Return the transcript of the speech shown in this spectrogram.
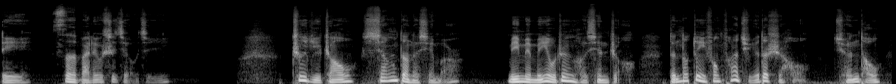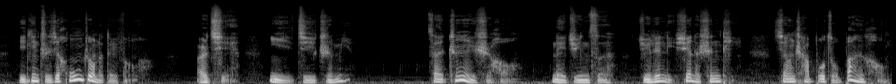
第四百六十九集，这一招相当的邪门，明明没有任何先兆，等到对方发觉的时候，拳头已经直接轰中了对方了，而且一击致命。在这时候，那君子距离李炫的身体相差不足半毫米。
